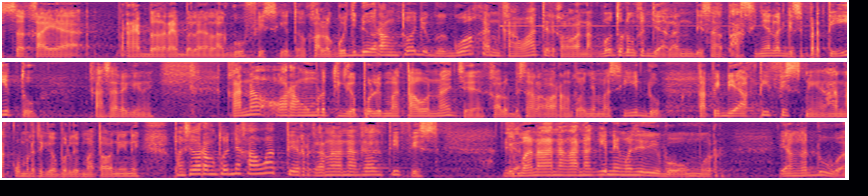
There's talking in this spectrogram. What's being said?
sekayak rebel-rebelnya lagu Fis gitu. Kalau gue jadi orang tua juga gue akan khawatir kalau anak gue turun ke jalan di saat aksinya lagi seperti itu. Kasarnya gini. Karena orang umur 35 tahun aja kalau misalnya orang tuanya masih hidup, tapi dia aktivis nih, anak umur 35 tahun ini, pasti orang tuanya khawatir karena anaknya aktivis. Gimana anak-anak ini yang masih di bawah umur? Yang kedua,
